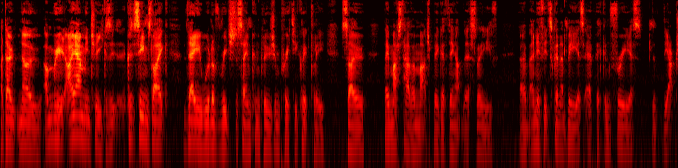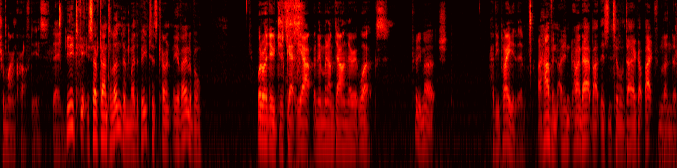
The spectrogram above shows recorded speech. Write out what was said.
I don't know. I'm really, I am intrigued because it, because it seems like they would have reached the same conclusion pretty quickly. So they must have a much bigger thing up their sleeve. Um, and if it's going to be as epic and free as the, the actual Minecraft is, then You need to get yourself down to London where the beta is currently available. What do I do? Just get the app, and then when I'm down there, it works. Pretty much. Have you played it then? I haven't. I didn't find out about this until the day I got back from London.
